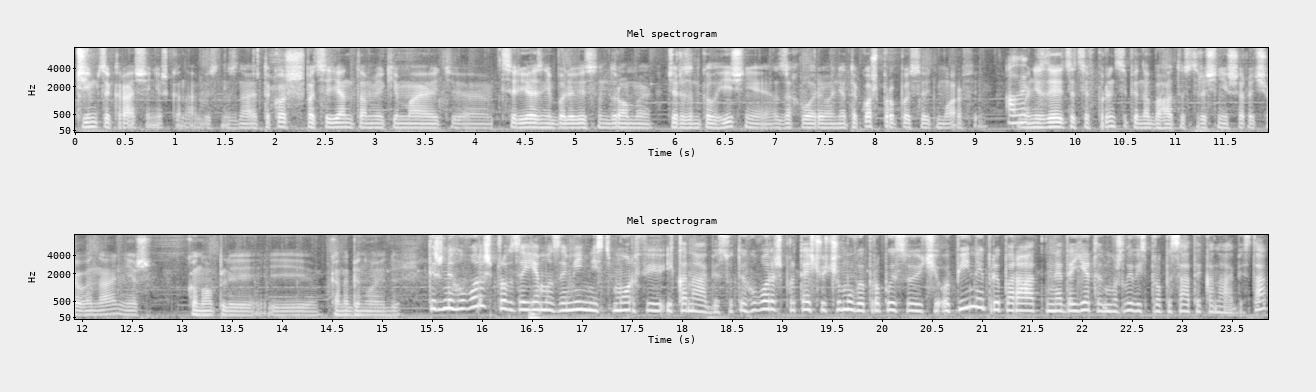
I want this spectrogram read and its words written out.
Чим це краще, ніж канабіс, не знаю. Також пацієнтам, які мають е, серйозні больові синдроми через онкологічні захворювання, також прописують морфій. Але... Мені здається, це в принципі набагато страшніша речовина, ніж коноплі і канабіноїди. Ти ж не говориш про взаємозамінність морфію і канабісу. Ти говориш про те, що чому ви прописуючи опійний препарат, не даєте можливість прописати канабіс, так?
